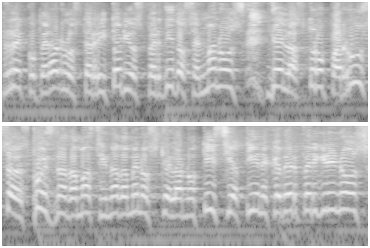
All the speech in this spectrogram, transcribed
recuperar los territorios perdidos en manos de las tropas rusas. Pues nada más y nada menos que la noticia tiene que ver, peregrinos,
